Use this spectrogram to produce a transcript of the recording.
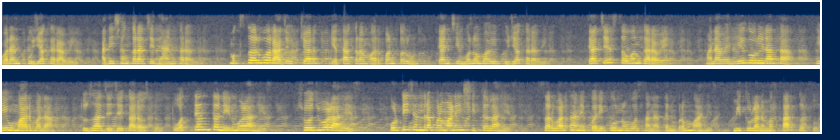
वरण पूजा करावी. आधी शंकराचे ध्यान करावे. मग सर्व राजोपचार यथाक्रम अर्पण करून त्यांची मनोभावी पूजा करावी. त्याचे स्तवन करावे. म्हणावे हे गौरीनाथा हे उमार मला तुझा जे जयकार असतो तू अत्यंत निर्मळ आहेस शोज्वळ आहेस कोटी चंद्राप्रमाणे शीतल आहेस सर्वार्थाने परिपूर्ण व सनातन ब्रह्म आहेस मी तुला नमस्कार करतो.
